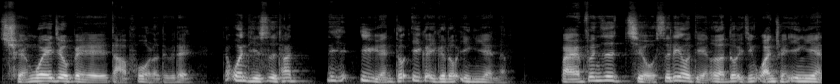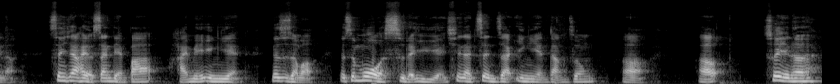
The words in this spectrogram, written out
权威就被打破了，对不对？但问题是，他那些预言都一个一个都应验了，百分之九十六点二都已经完全应验了，剩下还有三点八还没应验。那是什么？那是末世的预言，现在正在应验当中啊。好，所以呢，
